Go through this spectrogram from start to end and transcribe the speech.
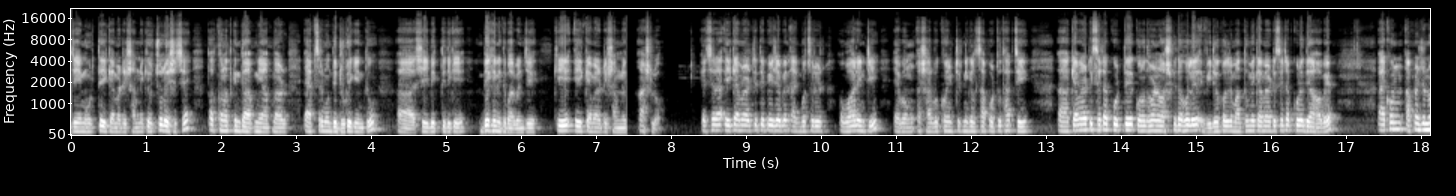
যে এই মুহূর্তে এই ক্যামেরাটির সামনে কেউ চলে এসেছে। তৎক্ষণাৎ কিন্তু আপনি আপনার অ্যাপসের মধ্যে ঢুকে কিন্তু সেই ব্যক্তিটিকে দেখে নিতে পারবেন যে কে এই ক্যামেরাটির সামনে আসলো। এছাড়া এই ক্যামেরাটিতে পেয়ে যাবেন এক বছরের ওয়ারেন্টি এবং সার্বক্ষণিক টেকনিক্যাল সাপোর্ট তো থাকছেই। ক্যামেরাটি সেট করতে কোনো ধরনের অসুবিধা হলে ভিডিও কলের মাধ্যমে ক্যামেরাটি সেট করে দেওয়া হবে। এখন আপনার জন্য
